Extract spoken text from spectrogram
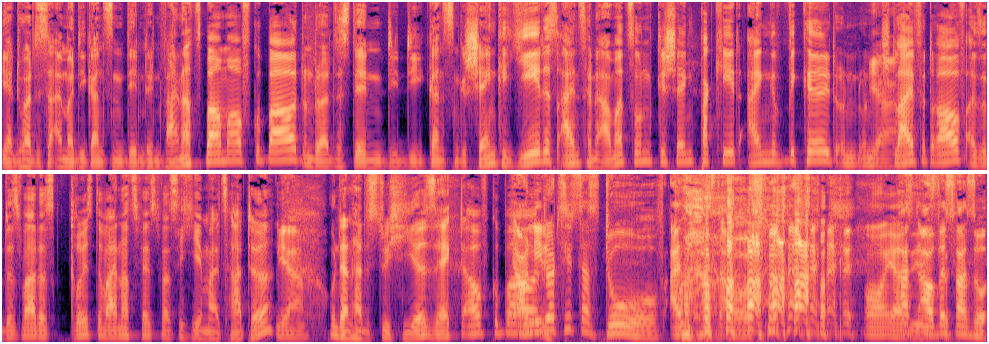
ja, du hattest einmal die ganzen, den, den Weihnachtsbaum aufgebaut und du hattest den, die, die ganzen Geschenke, jedes einzelne Amazon-Geschenkpaket eingewickelt und, und Ja. Schleife drauf. Also das war das größte Weihnachtsfest, was ich jemals hatte. Ja. Und dann hattest du hier Sekt aufgebaut. Ja, nee, du erzählst das doof. Also passt auf. oh, ja, Passt auf, es war so.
